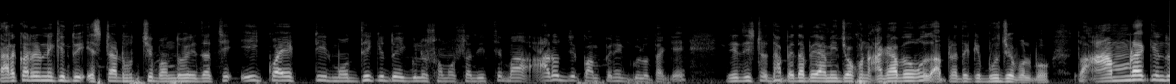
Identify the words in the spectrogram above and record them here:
তার কারণে কিন্তু স্টার্ট হচ্ছে, বন্ধ হয়ে যাচ্ছে। এই কয়েকটির মধ্যে কিন্তু এইগুলো সমস্যা দিচ্ছে বা আরও যে কম্পোনেন্টগুলো থাকে রেজিস্টার ধাপে ধাপে আমি যখন আগাবো, আপনাদেরকে বুঝে বলব। তো আমরা কিন্তু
